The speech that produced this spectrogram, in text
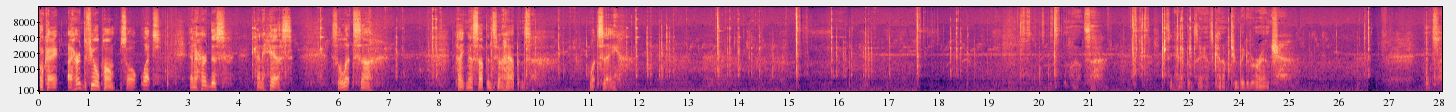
Okay, I heard the fuel pump, so let's, and I heard this kind of hiss, so let's uh, tighten this up and see what happens. What say? Let's uh, see what happens there. It's kind of too big of a wrench. Let's uh,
